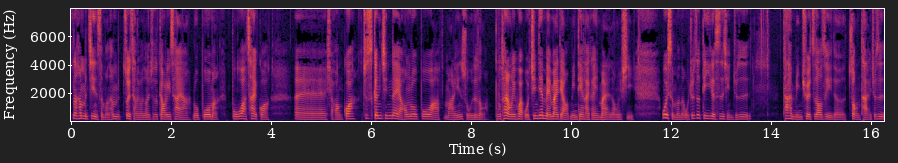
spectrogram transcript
那他们进什么？他们最常有的东西就是高丽菜啊、萝卜嘛、卜啊、菜瓜、呃、小黄瓜，就是根茎类啊、红萝卜啊、马铃薯这种不太容易坏。我今天没卖掉，明天还可以卖的东西，为什么呢？我觉得这第一个事情就是他很明确知道自己的状态，就是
